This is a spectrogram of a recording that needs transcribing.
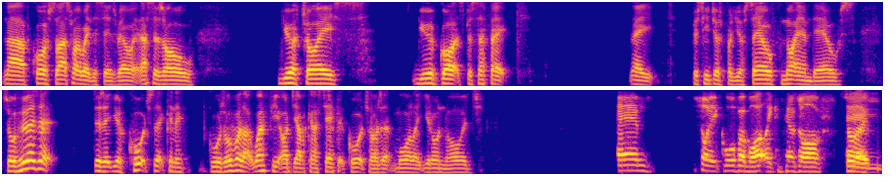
Nah, of course. So that's what I want to say as well. This is all your choice. You've got specific like procedures for yourself, not anybody else. So who is it? Does it your coach that kind of goes over that with you, or do you have a kind of separate coach, or is it more like your own knowledge? Um, sorry, go over what like in terms of so um,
